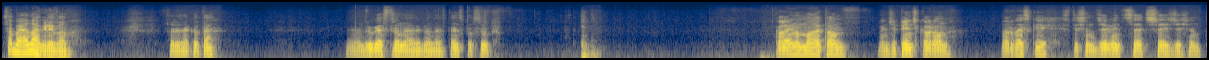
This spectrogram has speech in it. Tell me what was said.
Sama ja nagrywam. Sorry za kota. Druga strona wygląda w ten sposób. Kolejną monetą będzie 5 koron norweskich z 1960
